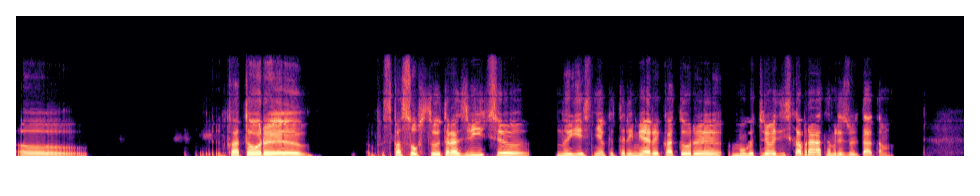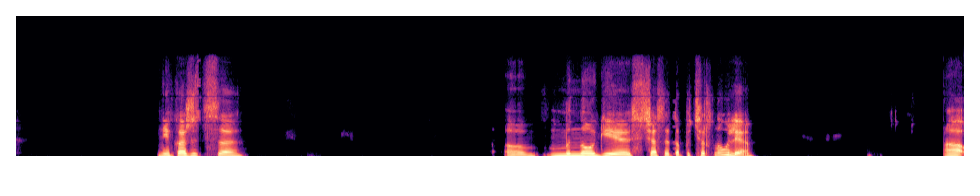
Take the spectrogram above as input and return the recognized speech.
э, которые способствуют развитию, но есть некоторые меры, которые могут приводить к обратным результатам. Мне кажется, многие сейчас это подчеркнули. А,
